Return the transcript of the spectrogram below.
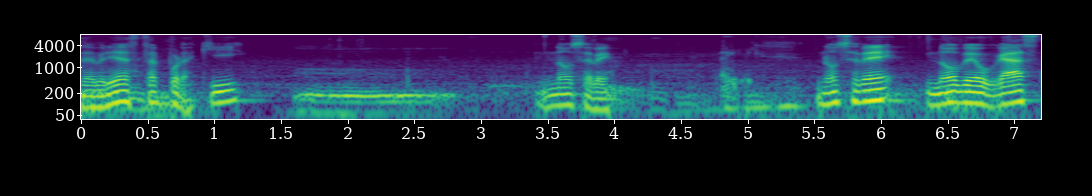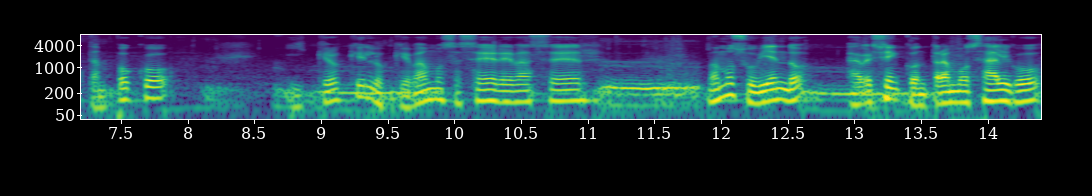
Debería estar por aquí. No se ve. No se ve. No veo gas tampoco. Y creo que lo que vamos a hacer va a ser... Vamos subiendo a ver si encontramos algo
